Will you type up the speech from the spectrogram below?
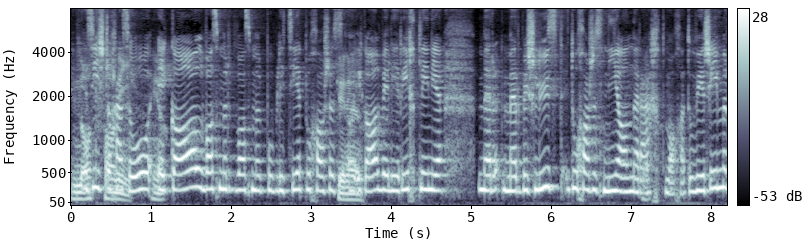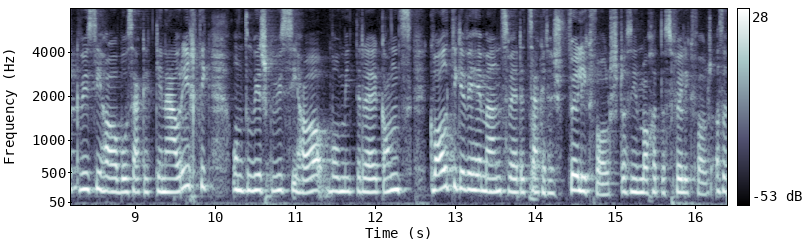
Not es ist funny. doch auch so, ja. egal was man, was man publiziert, du kannst es, genau. egal welche Richtlinie man, man beschließt, du kannst es nie allen recht machen. Du wirst immer gewisse haben, die sagen, genau richtig und du wirst gewisse haben, die mit einer ganz gewaltigen Vehemenz werden sagen, das ist völlig falsch, dass wir machen das völlig falsch. Also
